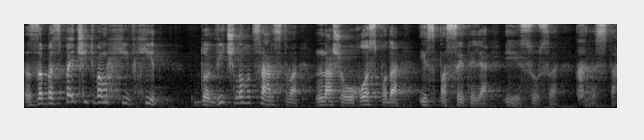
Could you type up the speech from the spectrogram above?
забезпечить вам вхід до вічного царства нашого Господа і Спасителя Ісуса Христа.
